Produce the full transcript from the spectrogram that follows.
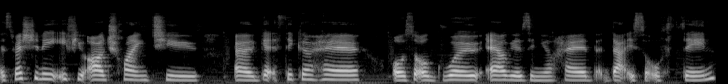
especially if you are trying to uh, get thicker hair or sort of grow areas in your hair that, that is sort of thin.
